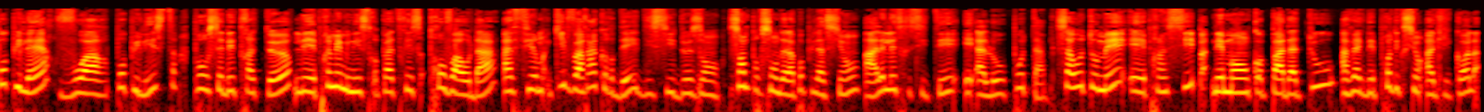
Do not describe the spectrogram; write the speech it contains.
Populaire, voire populiste, pour ses détracteurs, le Premier ministre Patrice Trovaoda affirme qu'il va raccorder d'ici deux ans 100% de la population à l'électricité et à l'eau potable. Sao Tomé et Principe ne manquent pas d'atouts avec des productions agricoles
